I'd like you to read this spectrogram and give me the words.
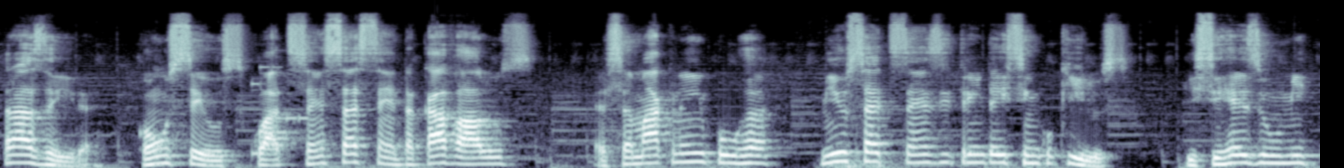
traseira. Com seus 460 cavalos, essa máquina empurra 1.735 kg, e se resume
